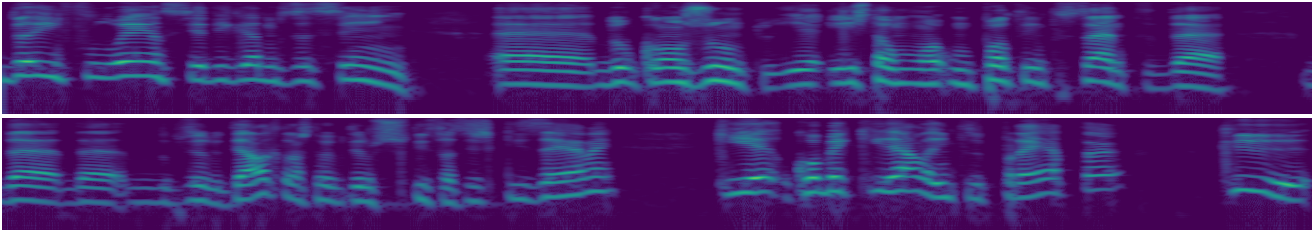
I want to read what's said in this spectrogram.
da influência, digamos assim, uh, do conjunto, e, e isto é um, um ponto interessante da, da, da, do Presidente dela, que nós também podemos discutir se vocês quiserem, que é como é que ela interpreta que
